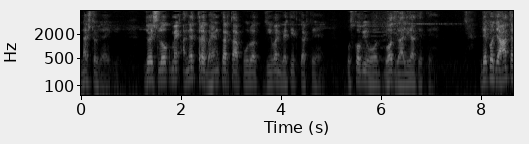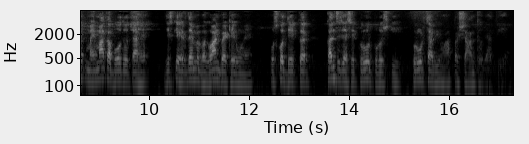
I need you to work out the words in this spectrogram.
नष्ट हो जाएगी। जो इस में अन्यत्र भयंकरता पूर्वक जीवन व्यतीत करते हैं, उसको भी बहुत बहुत गालियाँ देते हैं। देखो, जहाँ तक महिमा का बोध होता है, जिसके हृदय में भगवान बैठे हुए हैं, उसको देखकर कंस जैसे क्रूर पुरुष की क्रूरता भी वहाँ पर शांत हो जाती है।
